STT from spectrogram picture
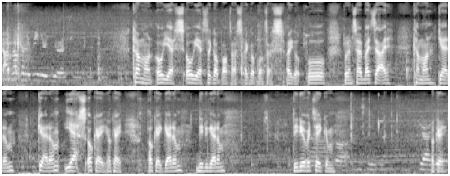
I'm not gonna be near you. if come on. Oh yes, oh yes. I got Bottas. I got Bottas. I got. Oh, run side by side. Come on, get him, get him. Yes. Okay, okay, okay. Get him. Did you get him? Did you overtake him? Yeah. Okay,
